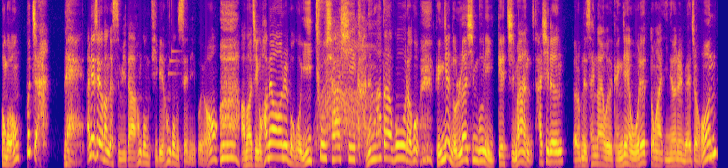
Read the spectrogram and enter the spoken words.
홍공 후짜. 네, 안녕하세요. 반갑습니다. 홍공TV의 홍공쌤이고요. 아마 지금 화면을 보고 이 투샷이 가능하다고 라고 굉장히 놀라신 분이 있겠지만 사실은 여러분들 생각보다 굉장히 오랫동안 인연을 맺어온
